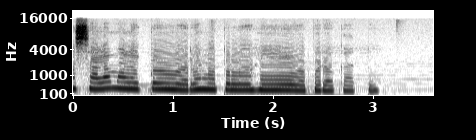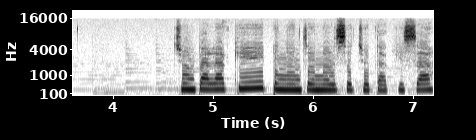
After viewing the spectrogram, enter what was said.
Assalamualaikum warahmatullahi wabarakatuh. Jumpa lagi dengan channel Sejuta Kisah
